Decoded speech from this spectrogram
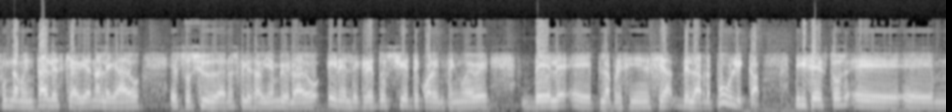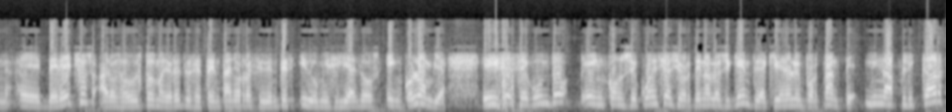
fundamentales que habían alegado estos ciudadanos que les habían violado en el decreto 749 de eh, la presidencia de la República. Dice estos eh, eh, eh, derechos a los adultos mayores de 70 años residentes y domiciliados en Colombia. Y dice, segundo, en consecuencia se ordena lo siguiente, y aquí viene lo importante, inaplicar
